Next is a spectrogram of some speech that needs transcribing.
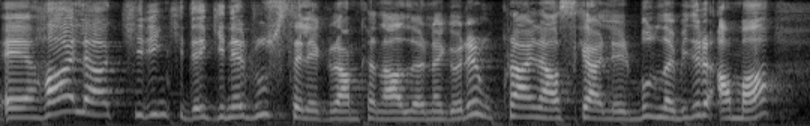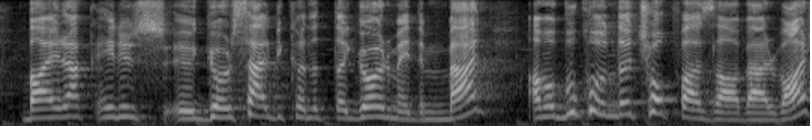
E, hala Kirinki'de yine Rus telegram kanallarına göre Ukrayna askerleri bulunabilir ama bayrak henüz e, görsel bir kanıt da görmedim ben. Ama bu konuda çok fazla haber var.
